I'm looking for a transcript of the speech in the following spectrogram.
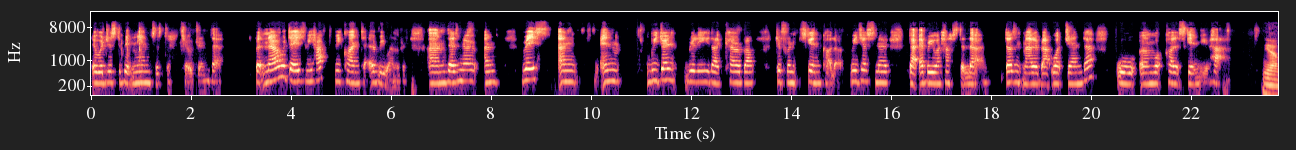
they were just a bit mean to the children there. But nowadays we have to be kind to everyone, and there's no and race and in we don't really like care about different skin color. We just know that everyone has to learn. Doesn't matter about what gender or um, what color skin you have. Yeah,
